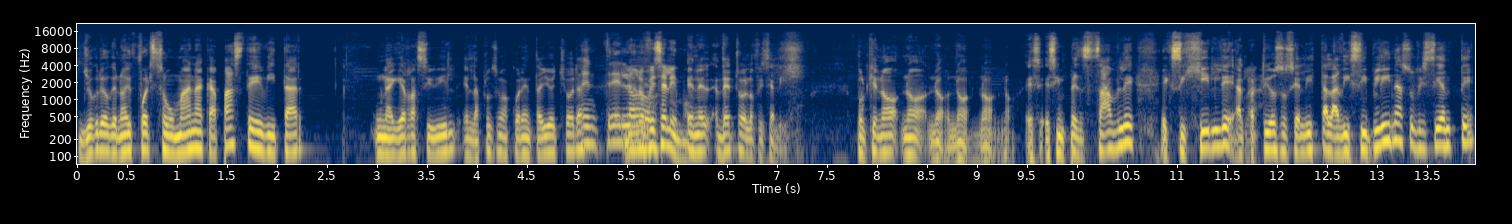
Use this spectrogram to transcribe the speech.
yo creo que no hay fuerza humana capaz de evitar una guerra civil en las próximas 48 horas Entre En el los... oficialismo. en el- dentro del oficialismo. Porque no, no, no, no, no, no. Es, es impensable exigirle al Partido Socialista la disciplina suficiente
